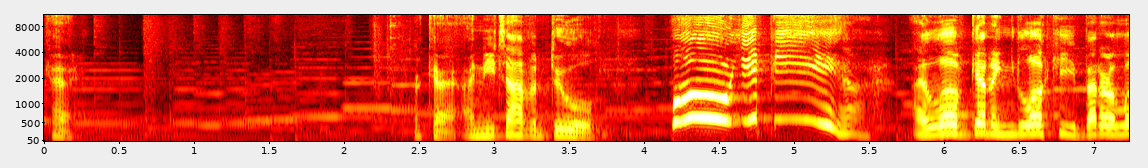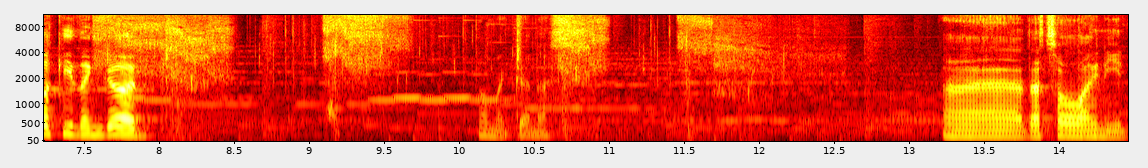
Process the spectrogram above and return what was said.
Okay. Okay, I need to have a duel. Woo, yippee! I love getting lucky. Better lucky than good. Oh my goodness. Uh, that's all I need.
